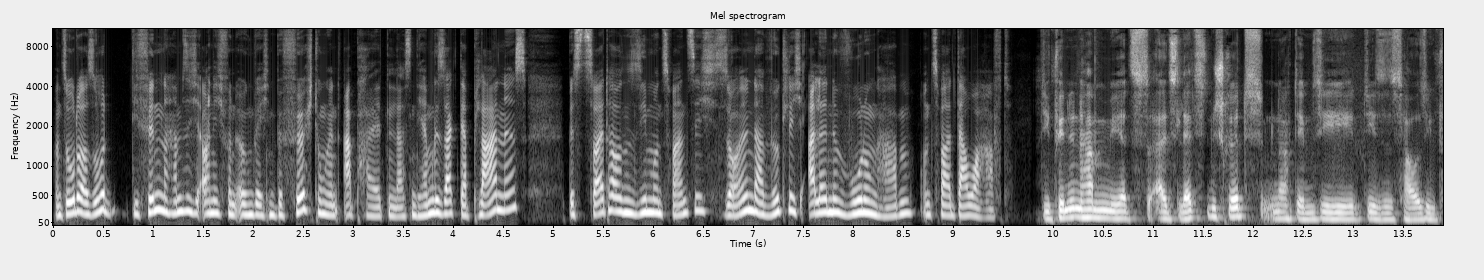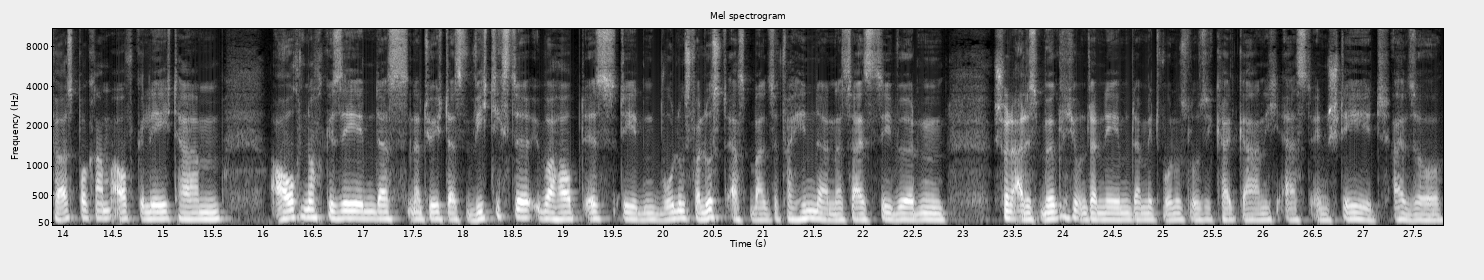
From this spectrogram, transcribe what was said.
Und so oder so, die Finnen haben sich auch nicht von irgendwelchen Befürchtungen abhalten lassen. Die haben gesagt, der Plan ist, bis 2027 sollen da wirklich alle eine Wohnung haben, und zwar dauerhaft. Die Finnen haben jetzt als letzten Schritt, nachdem sie dieses Housing First Programm aufgelegt haben, auch noch gesehen, dass natürlich das Wichtigste überhaupt ist, den Wohnungsverlust erstmal zu verhindern. Das heißt, sie würden schon alles Mögliche unternehmen, damit Wohnungslosigkeit gar nicht erst entsteht. Also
